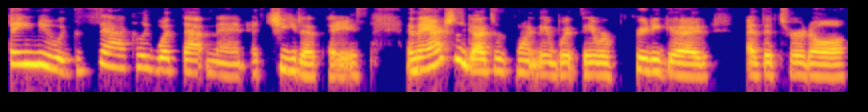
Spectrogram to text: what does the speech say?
they knew exactly what that meant, a cheetah pace. And they actually got to the point they were they were pretty good at the turtle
